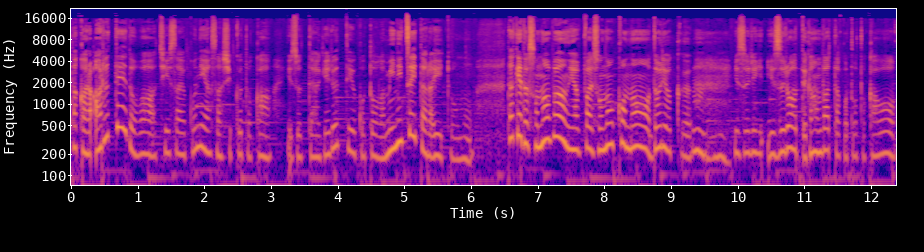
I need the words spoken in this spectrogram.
だからある程度は小さい子に優しくとか譲ってあげるっていうことが身についたらいいと思う。だけどその分やっぱりその子の努力、うんうん、譲り譲ろうって頑張ったこととかを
